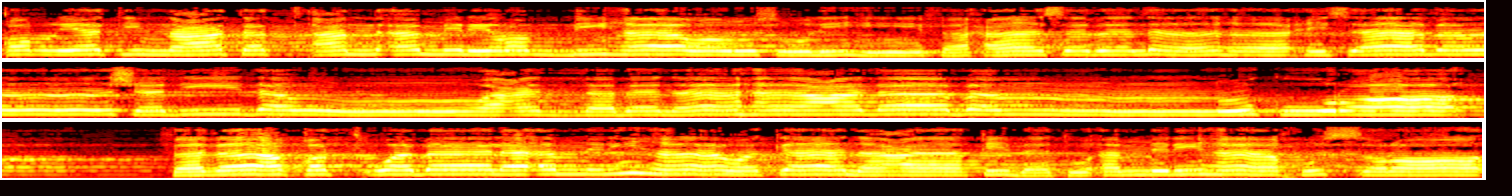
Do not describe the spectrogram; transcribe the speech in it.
قرية عتت عن أمر ربها ورسله فحاسبناها حسابا شديدا وعذبناها عذابا نكرا. فذاقت وبال أمرها وكان عاقبة أمرها خسرا.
